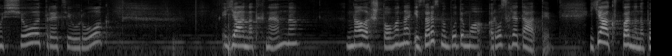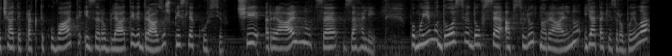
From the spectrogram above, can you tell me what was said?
Ну що, третій урок. Я натхненна, налаштована, і зараз ми будемо розглядати, як впевнено почати практикувати і заробляти відразу ж після курсів. Чи реально це взагалі? По моєму досвіду, все абсолютно реально. Я так і зробила,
